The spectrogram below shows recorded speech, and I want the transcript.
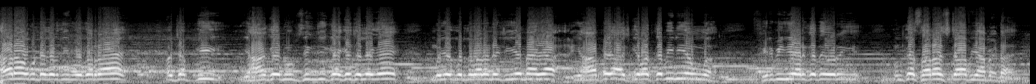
सारा गुंडागर्दी वो कर रहा है। और जबकि यहाँ के रूप सिंह जी कह के चले गए, मुझे गुरुद्वारा नहीं चाहिए, मैं यहाँ यहाँ पे आज के बाद कभी नहीं आऊँगा। फिर भी ये हरकतें हो रही हैं। उनका सारा स्टाफ यहाँ बैठा है।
